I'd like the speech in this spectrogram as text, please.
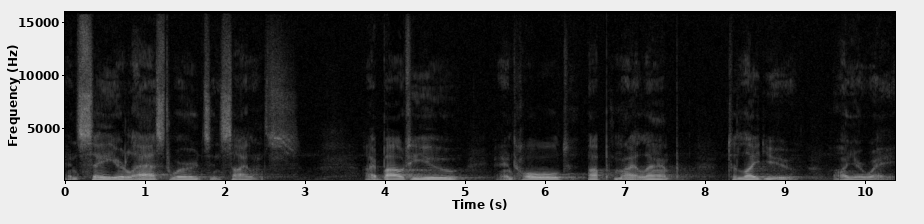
and say your last words in silence. I bow to you and hold up my lamp to light you on your way.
